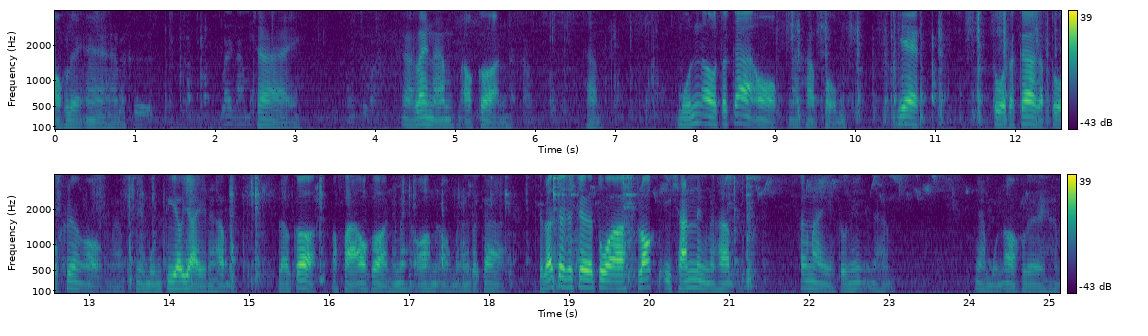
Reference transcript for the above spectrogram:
ออกเลยอ่าครับ ก็คือไล่น้ำออกใช่สองตัวอะไล่น้ำออกก่อนนะครับ ครับ หมุนเอาตะกร้าออกนะครับ ผมแยกตัวตะกร้ากับตัวเครื่องออกนะครับเนี่ยหมุนเกลียวใหญ่นะครับ แล้วก็เอาฝาออกก่อนใช่ไหมอ๋อมันออกมาทั้งตะกร้า เสร็จแล้วจะจะเจอตัวล็อกอีกชั้นหนึ่งนะครับ ข้างในตรงนี้นะครับเนี่ยหมุนออกเลยครับ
